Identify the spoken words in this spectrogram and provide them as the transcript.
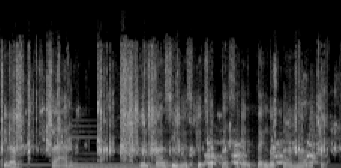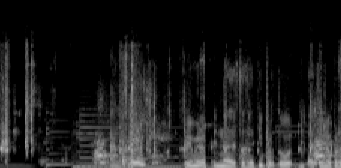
quiero dar disculpas si me escucho toser, tengo coronavirus. Ok. Primero que nada, estás aquí por tu voluntad y no te...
